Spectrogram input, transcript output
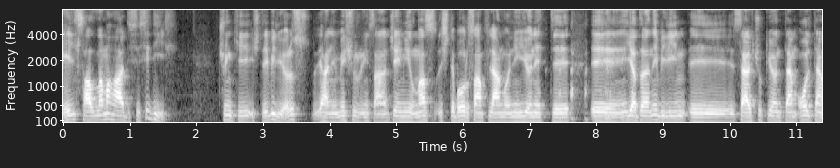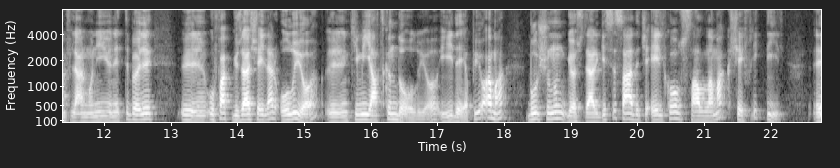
el sallama hadisesi değil. Çünkü işte biliyoruz yani meşhur insanlar Cem Yılmaz işte Borusan Filarmoni'yi yönetti e, ya da ne bileyim e, Selçuk Yöntem Olten Filarmoni'yi yönetti. Böyle e, ufak güzel şeyler oluyor. E, kimi yatkın da oluyor, iyi de yapıyor ama bu şunun göstergesi sadece el kol sallamak şeflik değil. E,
